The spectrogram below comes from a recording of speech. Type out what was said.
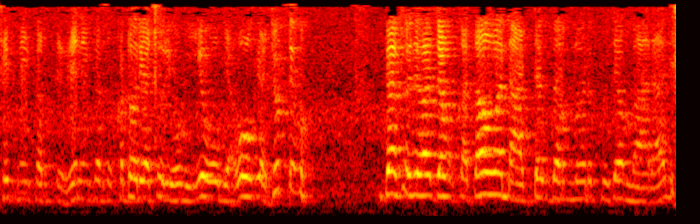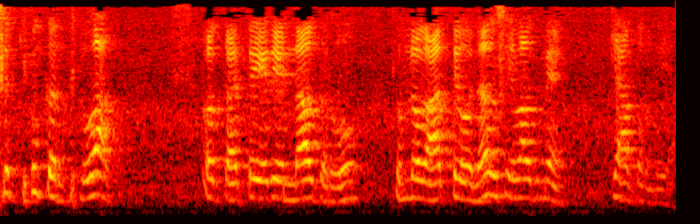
ठीक नहीं करते वे नहीं करते, कटोरिया चोरी हो गई, ये हो गया, वो हो गया हो। दस जब कथा हुआ नाटक तो हम लोगों ने पूछा, महाराज क्यों करते हो आप? और कहते यदि ना करो। तुम लोग आते हो ना सेवा में, क्या करोगे यार?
